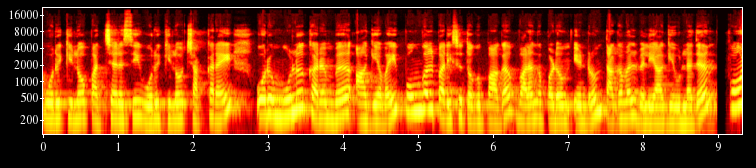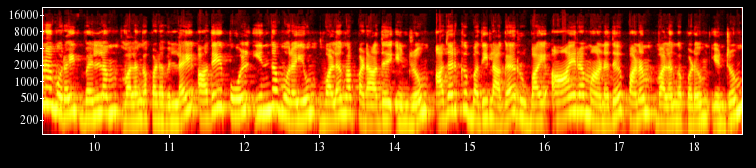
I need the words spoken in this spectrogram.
ஒரு கிலோ பச்சரிசி ஒரு கிலோ சர்க்கரை ஒரு முழு கரும்பு ஆகியவை பொங்கல் பரிசு தொகுப்பாக வழங்கப்படும் என்றும் தகவல் வெளியாகியுள்ளது. போன முறை வெள்ளம் வழங்கப்படவில்லை. அதேபோல் இந்த முறையும் வழங்கப்படாது என்றும் அதற்கு பதிலாக ரூபாய் ஆயிரமானது பணம் வழங்கப்படும் என்றும்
